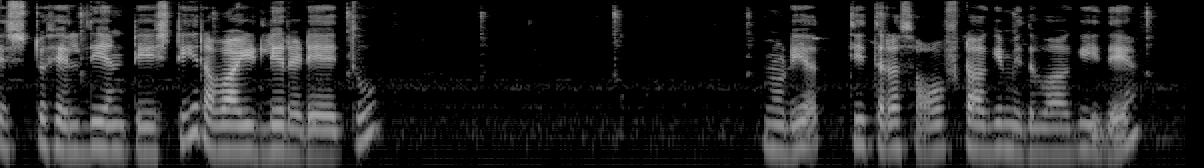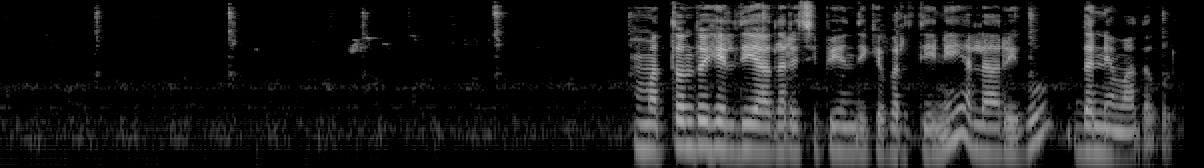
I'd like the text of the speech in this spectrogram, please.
ಎಷ್ಟು healthy and tasty rava idli ready ಆಯಿತು. ನೋಡಿ ಹತ್ತಿ ಥರ ಸಾಫ್ಟಾಗಿ ಮೆದುವಾಗಿ ಇದೆ. ಮತ್ತೊಂದು ಹೆಲ್ದಿಯಾದ ರೆಸಿಪಿಯೊಂದಿಗೆ ಬರ್ತೀನಿ. ಎಲ್ಲರಿಗೂ ಧನ್ಯವಾದಗಳು.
